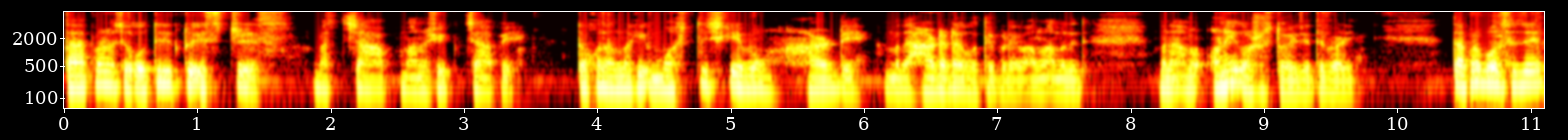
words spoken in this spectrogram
তারপর হচ্ছে অতিরিক্ত স্ট্রেস বা চাপ, মানসিক চাপে, তখন আমরা কি মস্তিষ্কে এবং হার্টে আমাদের হার্ট অ্যাটাক হতে পারে আমরা আমাদের মানে আমরা অনেক অসুস্থ হয়ে যেতে পারি। তারপর বলছে যে,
